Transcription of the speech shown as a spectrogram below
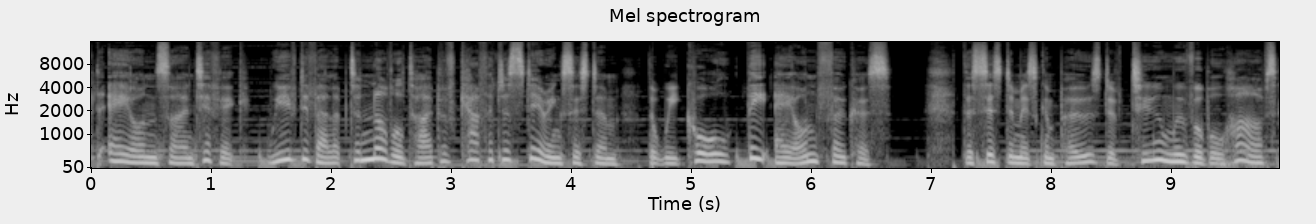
At Aeon Scientific, we've developed a novel type of catheter steering system that we call the Aeon Phocus. The system is composed of two movable halves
